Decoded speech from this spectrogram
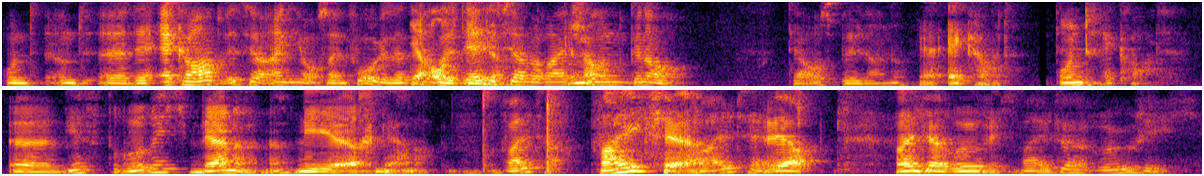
Und, und äh, der Eckhart ist ja eigentlich auch sein Vorgesetzter, Der weil der Ausbilder. ist ja bereits Genau. schon, genau, der Ausbilder, ne? Ja, Eckhard. Und, Eckhart. äh, wie ist Röhrig? Werner, ne? Nee, ach, Werner. Walter. Walter. Walter. Ja, Walter Röhrig. Walter Röhrig.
